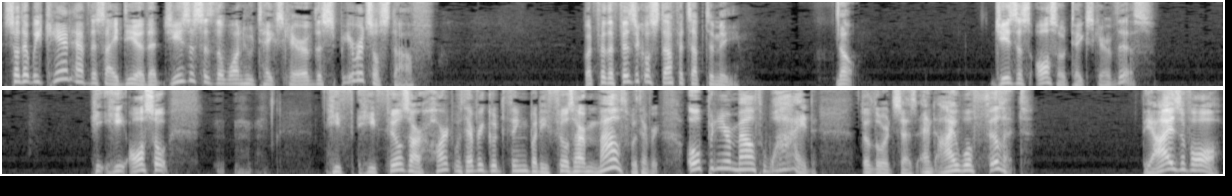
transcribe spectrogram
So that we can't have this idea that Jesus is the one who takes care of the spiritual stuff, but for the physical stuff, it's up to me. No. Jesus also takes care of this. He, he also he he fills our heart with every good thing, but he fills our mouth with every. Open your mouth wide, the Lord says, and I will fill it. The eyes of all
